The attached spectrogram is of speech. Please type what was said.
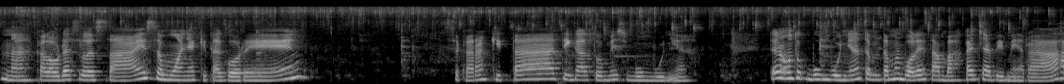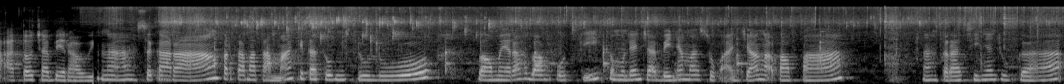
Nah, kalau udah selesai semuanya kita goreng. Sekarang kita tinggal tumis bumbunya. Dan untuk bumbunya teman-teman boleh tambahkan cabai merah atau cabai rawit. Nah, sekarang pertama-tama kita tumis dulu bawang merah, bawang putih, kemudian cabainya masuk aja nggak apa-apa. Nah, terasinya juga.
